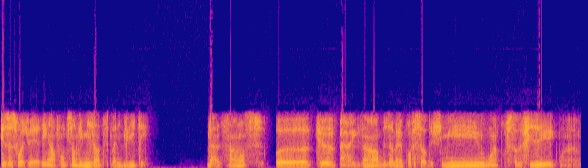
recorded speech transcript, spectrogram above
que ce soit géré en fonction des mises en disponibilité. Dans le sens euh, que, par exemple, vous avez un professeur de chimie ou un professeur de physique ou un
